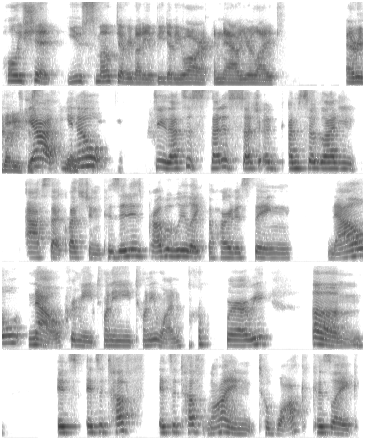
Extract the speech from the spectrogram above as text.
holy shit, you smoked everybody at BWR and now you're like, everybody's just. Yeah, you know, dude, that's a, that is such a, I'm so glad you asked that question because it is probably like the hardest thing now, now for me, 2021. Where are we? Um, it's it's a tough it's a tough line to walk because like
